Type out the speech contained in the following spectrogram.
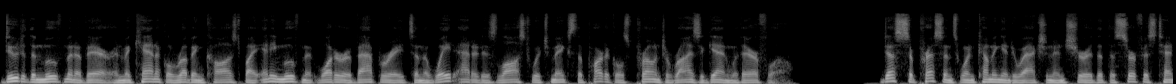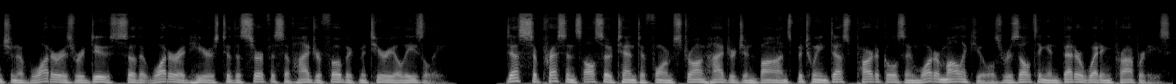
Due to the movement of air and mechanical rubbing caused by any movement, water evaporates and the weight added is lost, which makes the particles prone to rise again with airflow. Dust suppressants, when coming into action, ensure that the surface tension of water is reduced so that water adheres to the surface of hydrophobic material easily. Dust suppressants also tend to form strong hydrogen bonds between dust particles and water molecules, resulting in better wetting properties,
